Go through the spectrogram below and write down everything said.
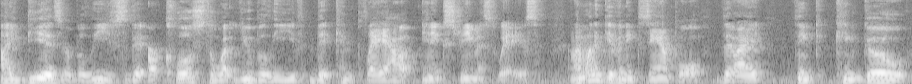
ideas or beliefs that are close to what you believe that can play out in extremist ways. And I want to give an example that I think can go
